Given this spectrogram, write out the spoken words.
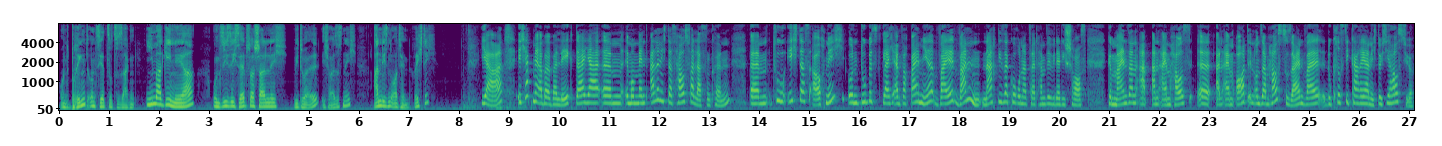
und bringt uns jetzt sozusagen imaginär und sie sich selbst wahrscheinlich virtuell, ich weiß es nicht, an diesen Ort hin. Richtig? Ja, ich habe mir aber überlegt, da ja ähm, im Moment alle nicht das Haus verlassen können, ähm, tu ich das auch nicht und du bist gleich einfach bei mir, weil wann nach dieser Corona-Zeit haben wir wieder die Chance, gemeinsam an einem Haus, äh, an einem Ort in unserem Haus zu sein, weil du kriegst die Karre ja nicht durch die Haustür.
